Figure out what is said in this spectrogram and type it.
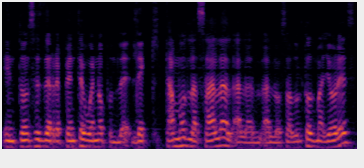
Entonces, de repente, bueno, pues le, quitamos la sala a, a los adultos mayores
